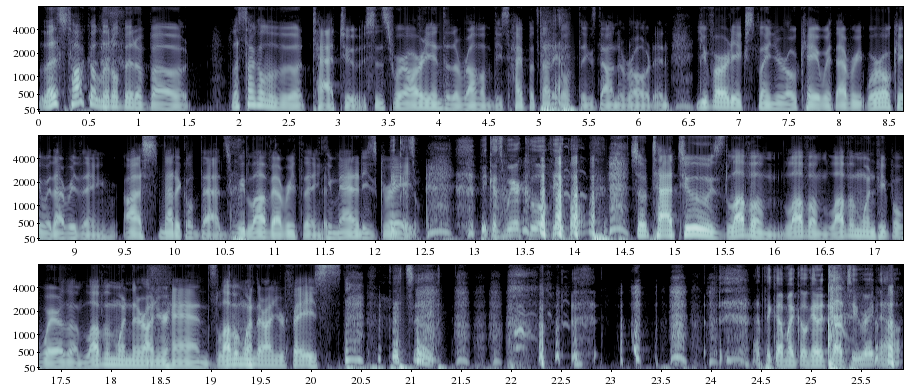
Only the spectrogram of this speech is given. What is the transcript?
let's talk a little bit about let's talk a little bit about tattoos since we're already into the realm of these hypothetical things down the road and you've already explained you're okay with every we're okay with everything. Us medical dads we love everything. Humanity's great. because, because we're cool people. so tattoos love them love them love them when people wear them. Love them when they're on your hands. Love them when they're on your face. That's right. I think I might go get a tattoo right now.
